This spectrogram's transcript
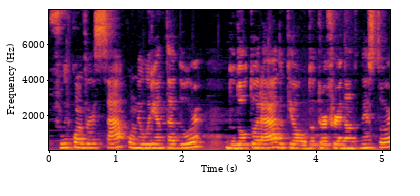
fui conversar com meu orientador do doutorado, que é o Dr. Fernando Nestor,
